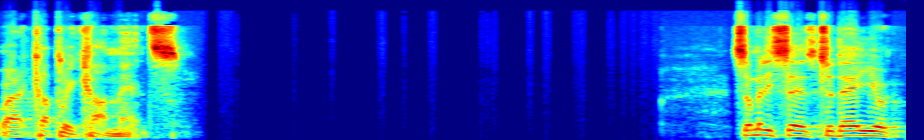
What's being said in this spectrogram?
All right, a couple of comments. Somebody says today your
